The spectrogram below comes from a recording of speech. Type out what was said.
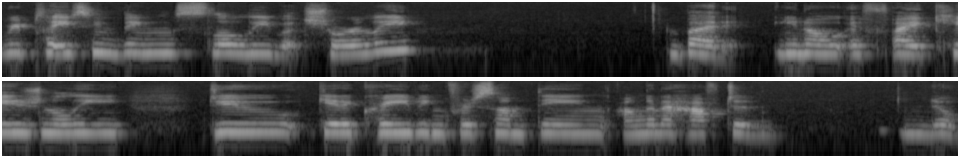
replacing things slowly but surely. But you know, if I occasionally do get a craving for something, I'm gonna have to you know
